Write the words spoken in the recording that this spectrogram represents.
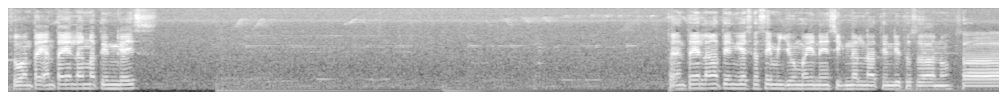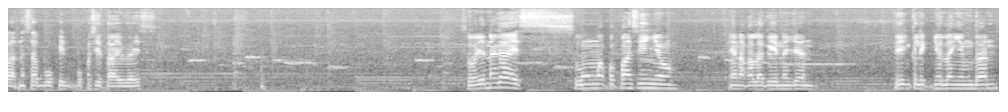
So antay-antayin lang natin guys. Tayin-tayin lang natin guys kasi medyo may na yung signal natin dito sa ano, sa nasa bukid po kasi tayo guys. So ayan na guys. Kung mapapansin nyo, yan nakalagay na dyan. Then click nyo lang yung done.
